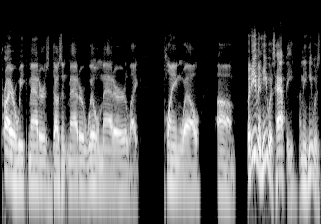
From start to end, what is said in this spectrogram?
prior week matters, doesn't matter, will matter, like playing well. Um, but even he was happy. I mean, he was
